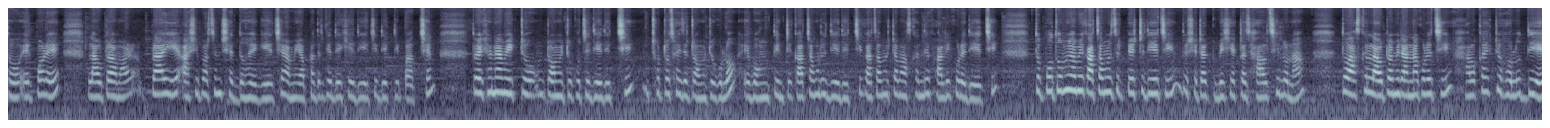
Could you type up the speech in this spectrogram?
তো এরপরে লাউটা আমার প্রায় আশি পার্সেন্ট সেদ্ধ হয়ে গিয়েছে। আমি আপনাদেরকে দেখিয়ে দিয়েছি, দেখতে পাচ্ছেন। তো এখানে আমি একটু টমেটো কুচি দিয়ে দিচ্ছি ছোট সাইজের টমেটোগুলো, এবং তিনটি কাঁচামরিচ দিয়ে দিচ্ছি। কাঁচামরিচটা মাঝখান দিয়ে ফালি করে দিয়েছি। তো প্রথমে আমি কাঁচামরিচের পেস্ট দিয়েছি, তো সেটা বেশি একটা ঝাল ছিল না। তো আজকের লাউটা আমি রান্না করেছি, হালকা একটু হলুদ দিয়ে,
